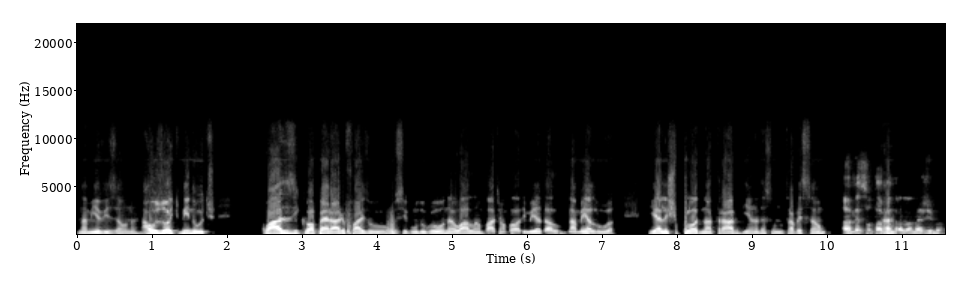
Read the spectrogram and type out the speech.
na minha visão, né? Aos oito minutos, quase que o Operário faz o, o, segundo gol, né? O Alan bate uma bola de meia da, na meia-lua e ela explode na trave de Anderson, no travessão. Anderson tava né? nela, né, Giba?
